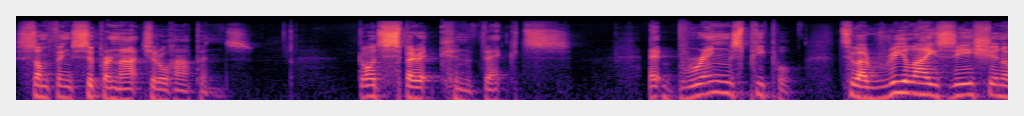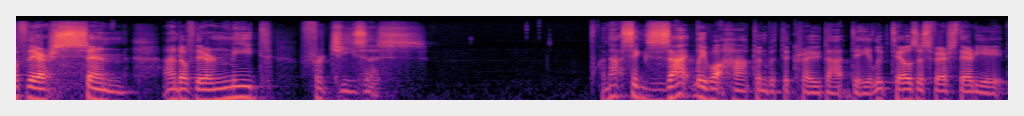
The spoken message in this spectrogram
something supernatural happens. God's Spirit convicts, it brings people to a realization of their sin and of their need for Jesus. And that's exactly what happened with the crowd that day. Luke tells us, verse 38,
